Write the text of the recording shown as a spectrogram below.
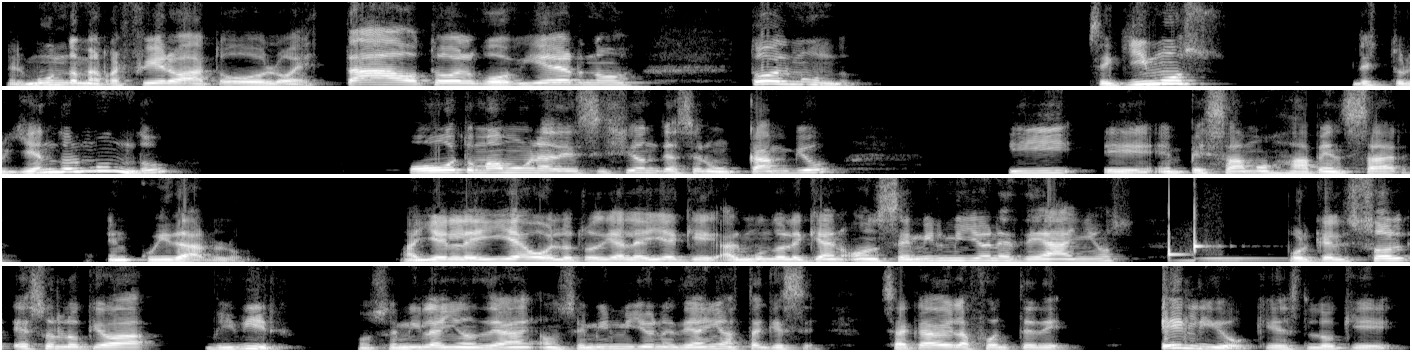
El mundo me refiero a todos los estados, todo el gobierno, todo el mundo. ¿Seguimos destruyendo el mundo o tomamos una decisión de hacer un cambio y eh, empezamos a pensar en cuidarlo? Ayer leía o el otro día leía que al mundo le quedan 11 mil millones de años porque el Sol eso es lo que va a vivir. 11 mil millones de años hasta que se, acabe la fuente de helio, que es lo que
